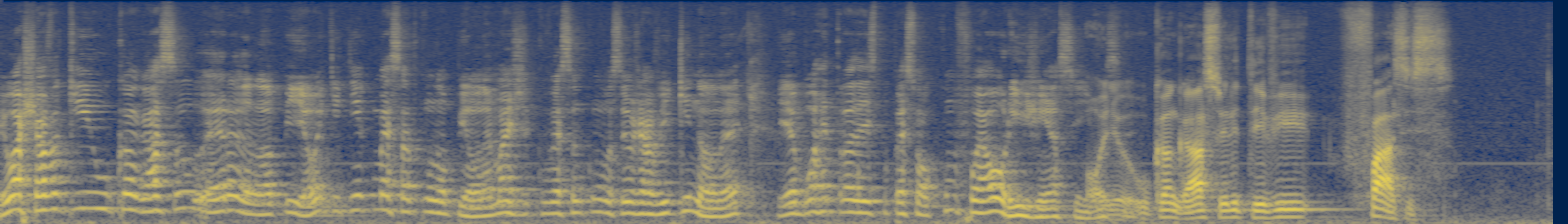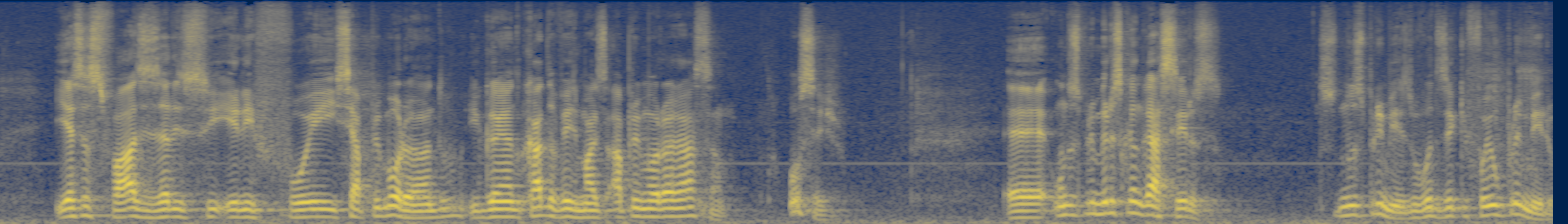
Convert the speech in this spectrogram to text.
Eu achava que o cangaço era lampião e que tinha começado com lampião, né? Mas conversando com você eu já vi que não, né? E é bom a gente trazer isso pro pessoal. Como foi a origem, assim? Olha, o cangaço ele teve fases. E essas fases ele, se- ele foi se aprimorando e ganhando cada vez mais aprimoração. Ou seja, é, um dos primeiros cangaceiros, nos primeiros, não vou dizer que foi o primeiro,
